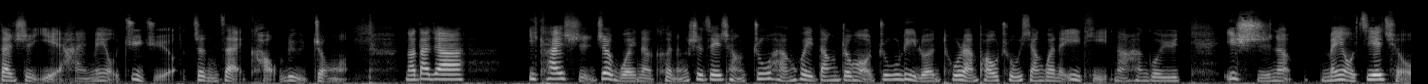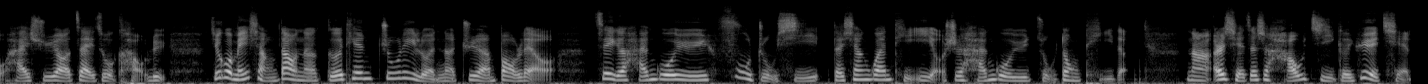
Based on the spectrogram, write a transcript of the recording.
但是也还没有拒绝，正在考虑中哦。那大家一开始认为呢，可能是这场朱韩会当中哦，朱立伦突然抛出相关的议题，那韩国瑜一时呢没有接球，还需要再做考虑。结果没想到呢，隔天朱立伦呢居然爆料，这个韩国瑜副主席的相关提议哦，是韩国瑜主动提的。那而且这是好几个月前。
